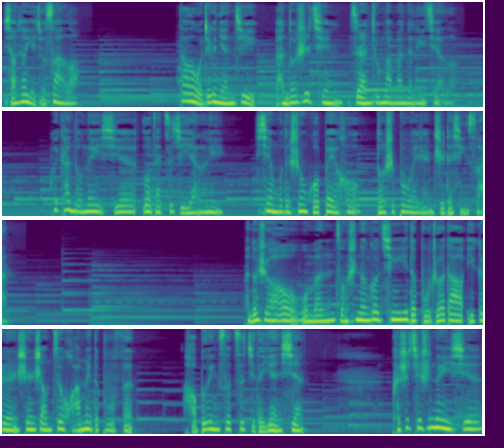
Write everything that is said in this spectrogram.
想想也就算了。到了我这个年纪，很多事情自然就慢慢的理解了，会看懂那一些落在自己眼里羡慕的生活背后，都是不为人知的心酸。很多时候，我们总是能够轻易的捕捉到一个人身上最华美的部分，毫不吝啬自己的艳羡。可是，其实那一些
